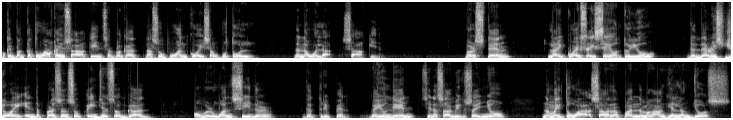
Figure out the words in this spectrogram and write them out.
Makipagkatuwa kayo sa akin sapagkat nasumpungan ko ay isang putol na nawala sa akin. Verse 10, Likewise I say unto you, that there is joy in the presence of angels of God over one sinner that repent. Gayon din, sinasabi ko sa inyo na may tuwa sa harapan ng mga anghel ng Diyos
